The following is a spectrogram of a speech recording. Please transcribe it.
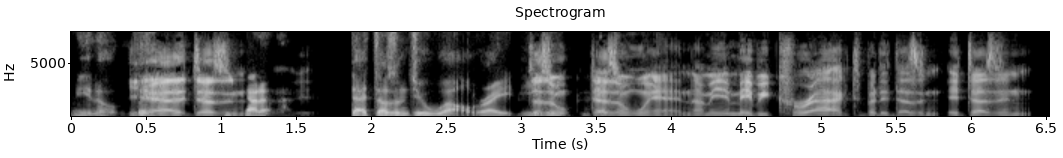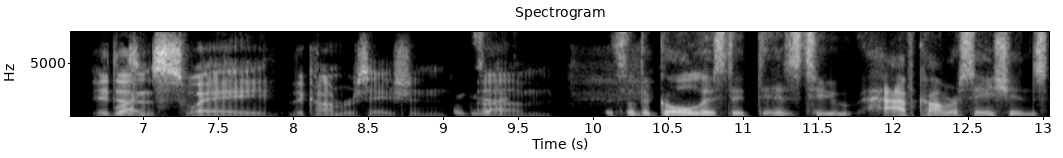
you know, Yeah, it doesn't gotta- that doesn't do well, right? You doesn't need- doesn't win. I mean, it may be correct, but it doesn't it doesn't it doesn't sway the conversation. Exactly. Um, So the goal is to is to have conversations.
